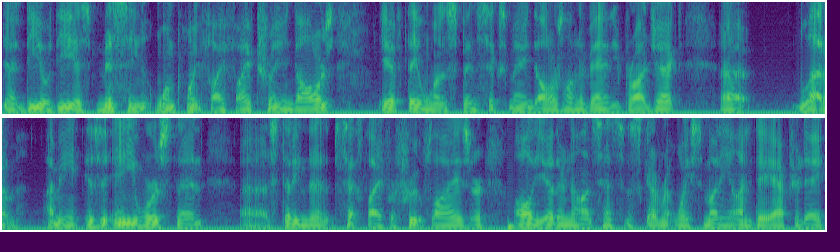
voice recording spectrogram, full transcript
DOD uh, is missing 1.55 trillion dollars, if they want to spend six million dollars on a vanity project, uh, let them. I mean, is it any worse than uh, studying the sex life of fruit flies or all the other nonsense this government wastes money on day after day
